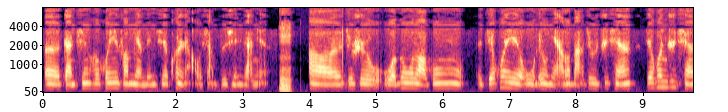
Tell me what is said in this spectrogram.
呃，感情和婚姻方面的一些困扰，我想咨询一下您。嗯。啊，就是我跟我老公结婚也有五六年了吧？就是之前结婚之前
